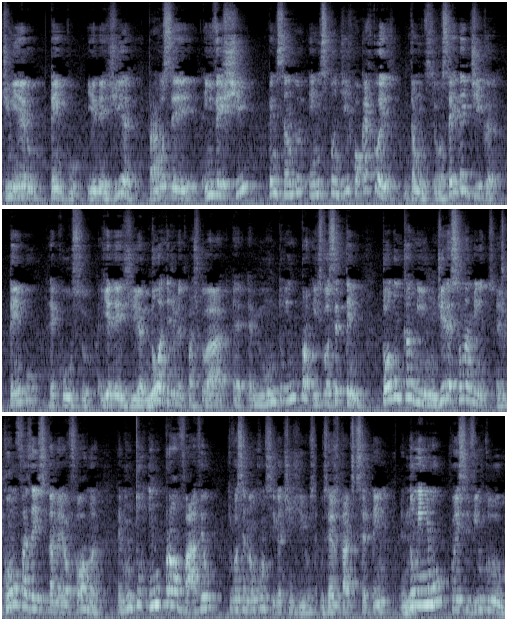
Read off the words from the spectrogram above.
dinheiro, tempo e energia, para você investir pensando em expandir qualquer coisa. Então, se você dedica tempo, recurso e energia no atendimento particular, é, é muito impro... e se você tem todo um caminho, um direcionamento de como fazer isso da melhor forma, é muito improvável que você não consiga atingir os resultados que você tem, no mínimo, com esse vínculo,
